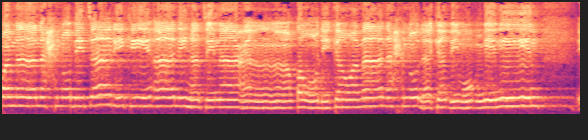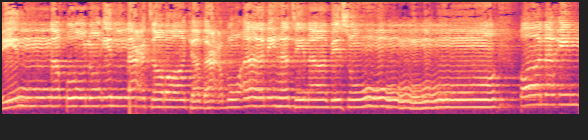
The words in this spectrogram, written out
وما نحن بتاركي آلهتنا عن قولك وما نحن لك بمؤمنين. إن نقول إلا اعتراك بعض آلهتنا بسوء. قال إني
